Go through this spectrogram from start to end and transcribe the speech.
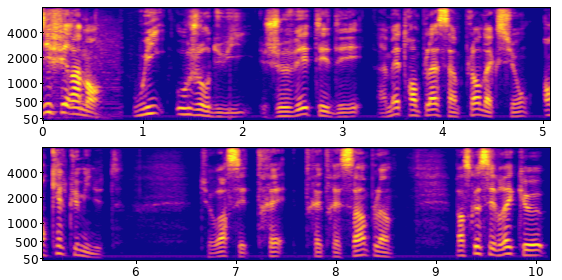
différemment. Oui, aujourd'hui, je vais t'aider à mettre en place un plan d'action en quelques minutes. Tu vas voir, c'est très très très simple. Parce que c'est vrai que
